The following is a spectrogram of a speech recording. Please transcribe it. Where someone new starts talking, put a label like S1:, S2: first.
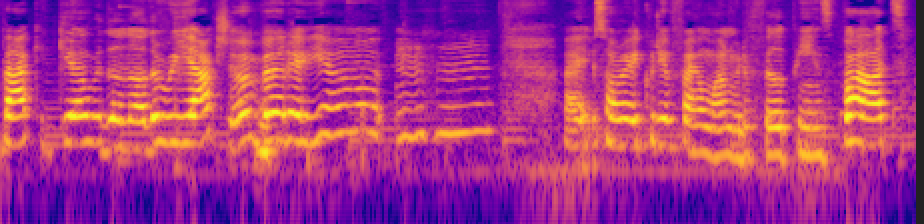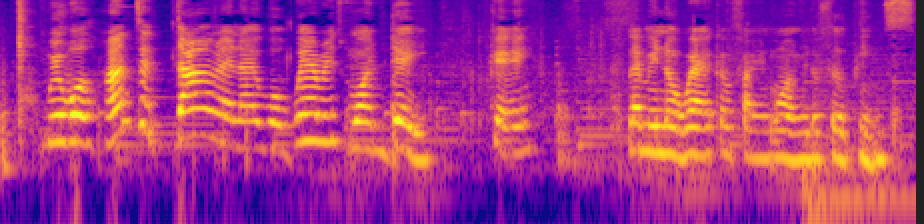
S1: back again with another reaction video. Mm -hmm. I sorry I couldn't find one with the Philippines, but we will hunt it down and I will wear it one day. Okay, let me know where I can find one with the Philippines.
